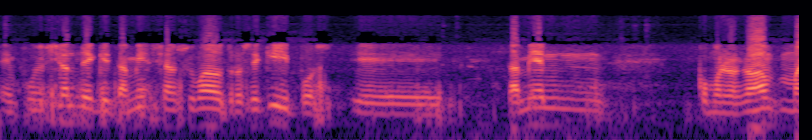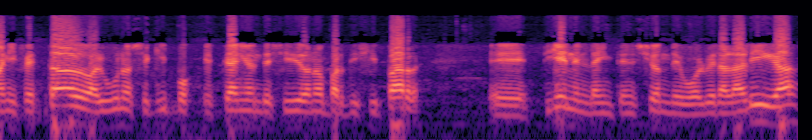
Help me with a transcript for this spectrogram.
en función de que también se han sumado otros equipos. Eh, también, como nos lo han manifestado, algunos equipos que este año han decidido no participar eh, tienen la intención de volver a la liga,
